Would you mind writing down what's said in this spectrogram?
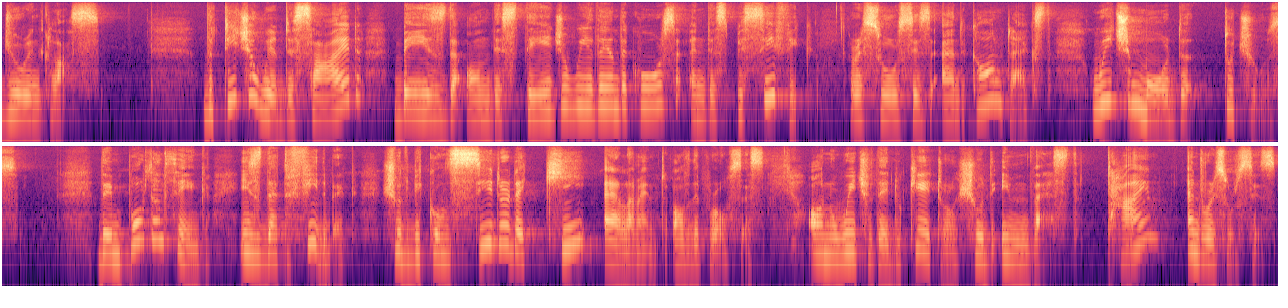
during class. The teacher will decide, based on the stage within the course and the specific resources and context, which mode to choose. The important thing is that feedback should be considered a key element of the process on which the educator should invest time and resources.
